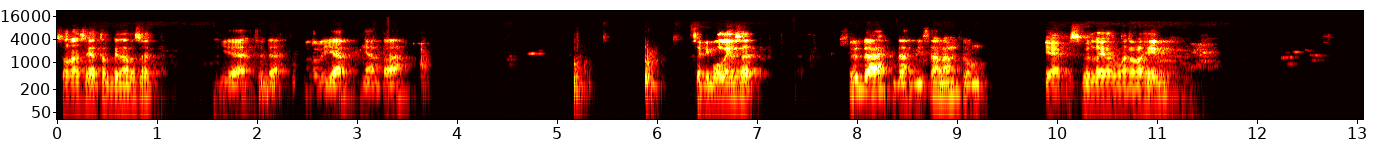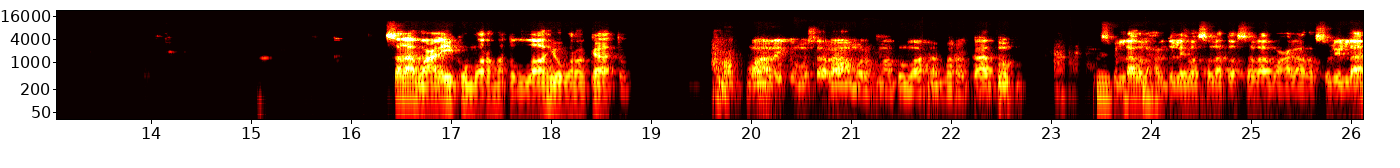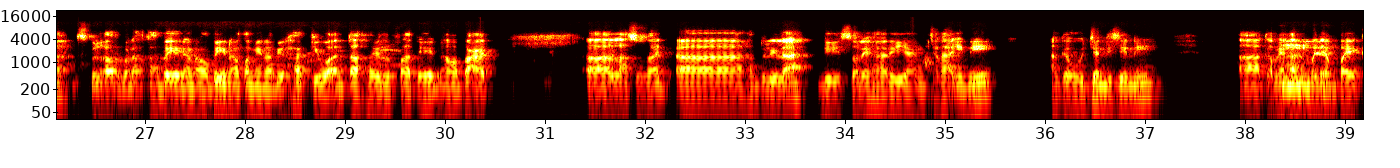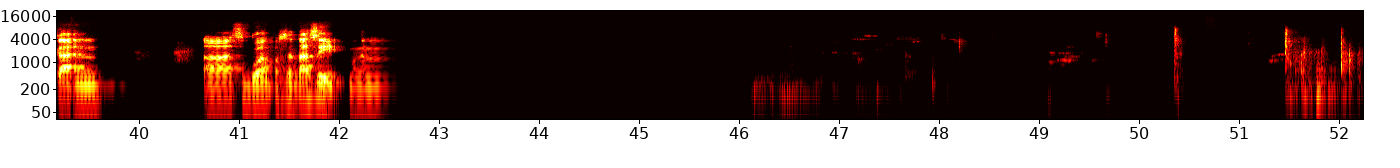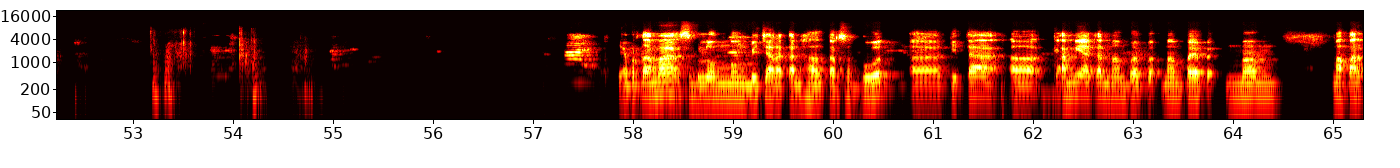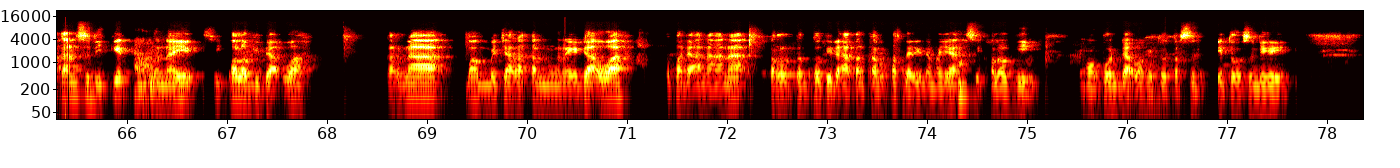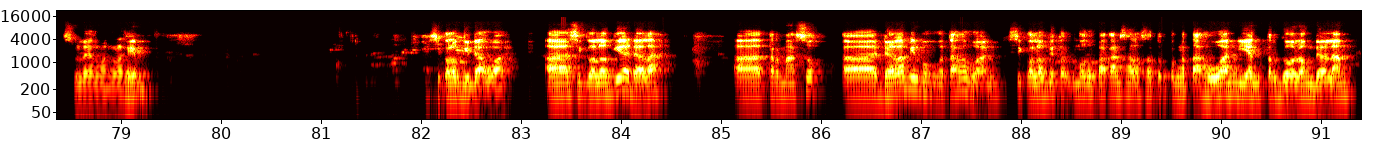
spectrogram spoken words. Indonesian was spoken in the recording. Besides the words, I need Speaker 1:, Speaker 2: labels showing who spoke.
Speaker 1: Suara saya terdengar, Ustaz?
Speaker 2: Ya, sudah terlihat nyata.
Speaker 1: Bisa dimulai, Ustaz?
Speaker 2: Sudah, sudah bisa langsung.
Speaker 1: Ya, bismillahirrahmanirrahim. Assalamualaikum warahmatullahi wabarakatuh.
Speaker 2: Waalaikumsalam warahmatullahi wabarakatuh.
Speaker 1: Bismillah, alhamdulillah, wassalatu wassalamu ala rasulillah. Bismillahirrahmanirrahim. Tabayyana wa bayyana qamina bil haqqi wa anta khairul fatihin. Amma ba'd. Uh, langsung saja. Uh, Alhamdulillah di sore hari yang cerah ini agak hujan di sini. Uh, kami akan hmm. menyampaikan uh, sebuah presentasi mengenai Yang pertama, sebelum membicarakan hal tersebut, uh, kita uh, kami akan memaparkan sedikit mengenai psikologi dakwah. Karena membicarakan mengenai dakwah kepada anak-anak tentu tidak akan terlepas dari namanya psikologi maupun dakwah itu itu sendiri. Bismillahirrahmanirrahim. Psikologi dakwah. Uh, psikologi adalah uh, termasuk uh, dalam ilmu pengetahuan, psikologi merupakan salah satu pengetahuan yang tergolong dalam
